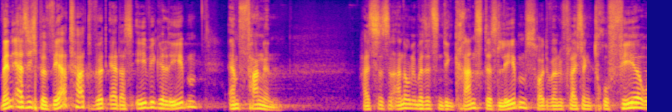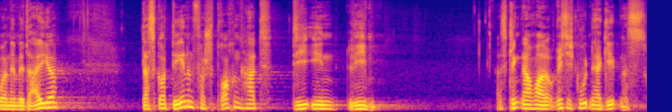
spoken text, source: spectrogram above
Wenn er sich bewährt hat, wird er das ewige Leben empfangen. Heißt es in anderen Übersetzungen den Kranz des Lebens, heute würden wir vielleicht sagen Trophäe oder eine Medaille, dass Gott denen versprochen hat, die ihn lieben. Das klingt nach einem richtig guten Ergebnis.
